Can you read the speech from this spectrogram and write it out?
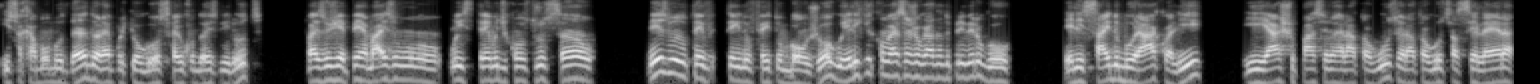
Isso acabou mudando, né? Porque o gol saiu com dois minutos. Mas o GP é mais um, um extremo de construção. Mesmo não tendo feito um bom jogo, ele que começa a jogada do primeiro gol. Ele sai do buraco ali e acha o passe no Renato Augusto. O Renato Augusto acelera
